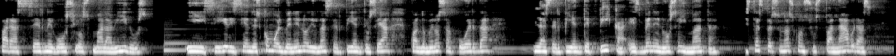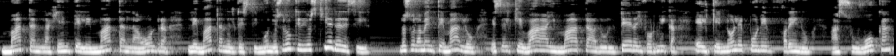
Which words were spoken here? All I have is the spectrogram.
para hacer negocios mal habidos. Y sigue diciendo, es como el veneno de una serpiente, o sea, cuando menos acuerda, la serpiente pica, es venenosa y mata. Estas personas con sus palabras matan la gente, le matan la honra, le matan el testimonio. Eso es lo que Dios quiere decir. No solamente malo es el que va y mata, adultera y fornica, el que no le pone freno a su boca,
